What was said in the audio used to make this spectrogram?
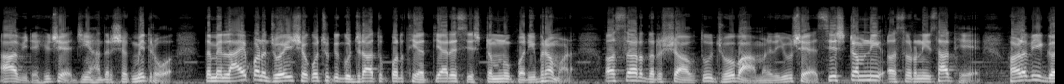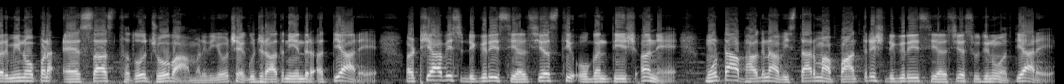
આવી રહી છે. જી હા, દર્શક મિત્રો, તમે લાઈવ પણ જોઈ શકો છો કે ગુજરાત ઉપરથી અત્યારે સિસ્ટમનું પરિભ્રમણ અસર દર્શાવતું જોવા મળી રહ્યું છે. સિસ્ટમની અસરોની સાથે હળવી ગરમીનો પણ અહેસાસ થતો જોવા મળી રહ્યો છે. ગુજરાતની અંદર અત્યારે અઠ્યાવીસ ડિગ્રી સેલ્સિયસથી ઓગણત્રીસ અને મોટા ભાગના વિસ્તારમાં પાંત્રીસ ડિગ્રી સેલ્સિયસ સુધીનું અત્યારે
